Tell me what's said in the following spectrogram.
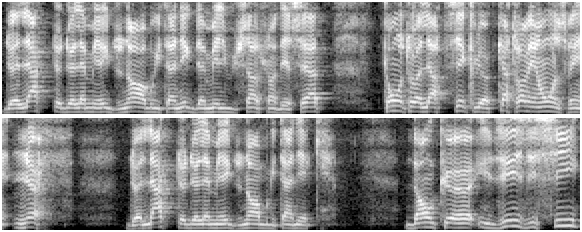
de l'acte de l'Amérique du Nord britannique de 1867 contre l'article 91-29 de l'acte de l'Amérique du Nord britannique. Donc, euh, ils disent ici,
